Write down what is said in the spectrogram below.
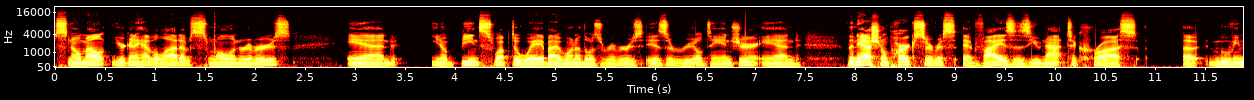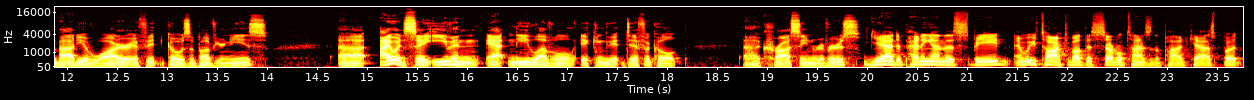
snowmelt, you're going to have a lot of swollen rivers, and you know being swept away by one of those rivers is a real danger. And the National Park Service advises you not to cross a moving body of water if it goes above your knees. Uh, I would say even at knee level, it can get difficult uh, crossing rivers. Yeah, depending on the speed, and we've talked about this several times in the podcast, but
